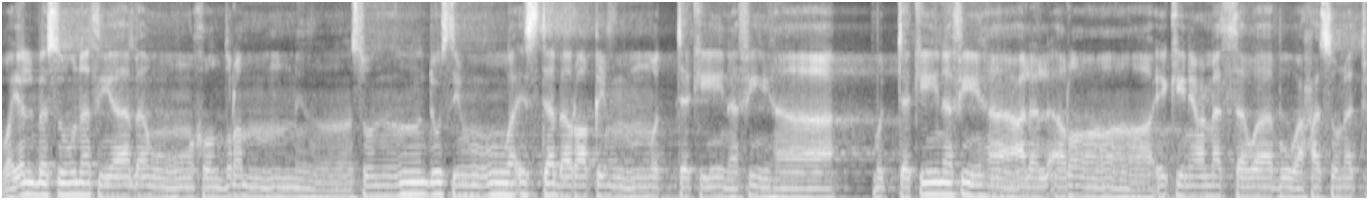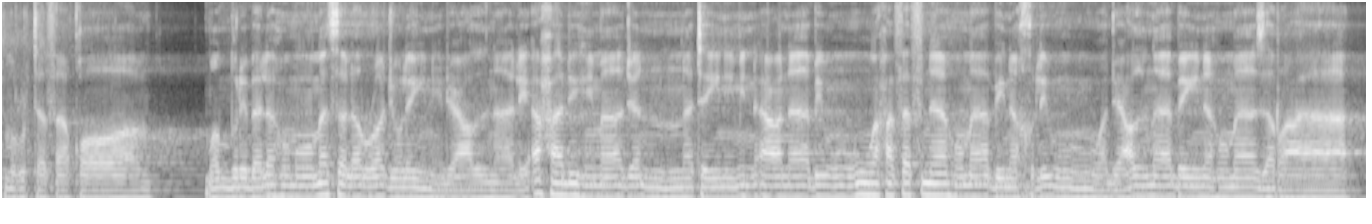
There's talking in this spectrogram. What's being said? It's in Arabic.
ويلبسون ثيابا خضرا من سندس واستبرق متكين فيها متكين فيها على الأرائك نعم الثواب وحسنت مرتفقا. واضرب لهم مثل الرجلين جعلنا لأحدهما جنتين من أعناب وحففناهما بنخل وجعلنا بينهما زرعا.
